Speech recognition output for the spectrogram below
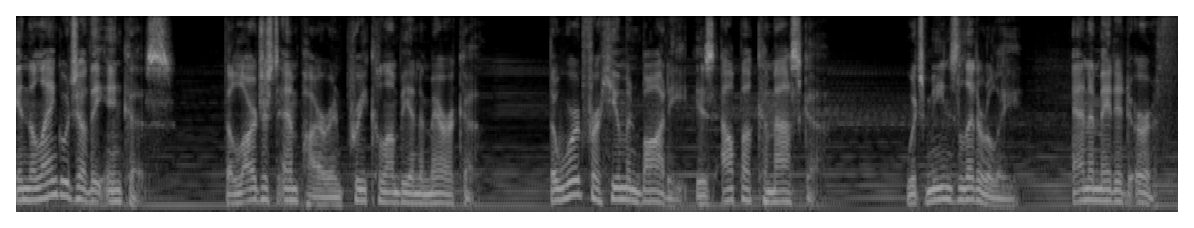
In the language of the Incas, the largest empire in pre-Columbian America. The word for human body is Alpa Kamaska, which means literally animated earth.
